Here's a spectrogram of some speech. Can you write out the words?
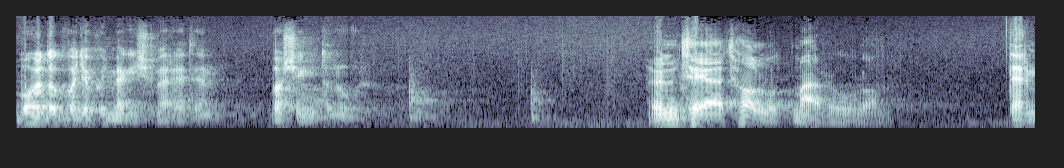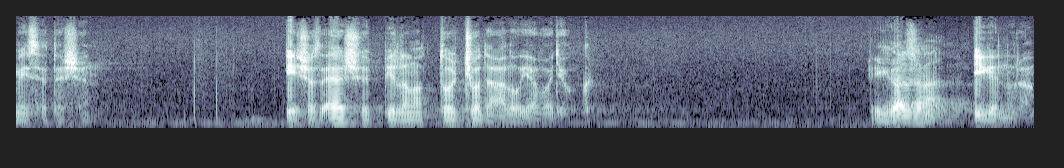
Boldog vagyok, hogy megismerhetem. Washington úr. Ön tehát hallott már rólam? Természetesen és az első pillanattól csodálója vagyok. Igazán? Igen, uram.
